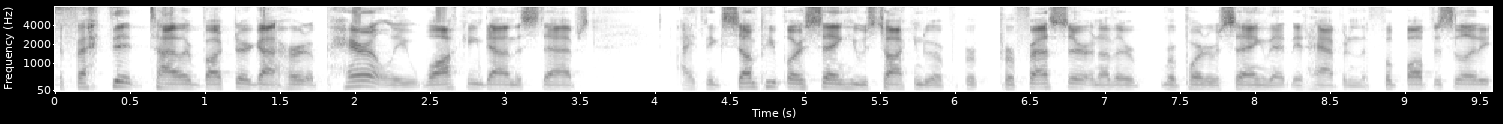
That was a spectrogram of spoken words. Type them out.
the fact that Tyler Buchner got hurt apparently walking down the steps. I think some people are saying he was talking to a pr- professor. Another reporter was saying that it happened in the football facility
